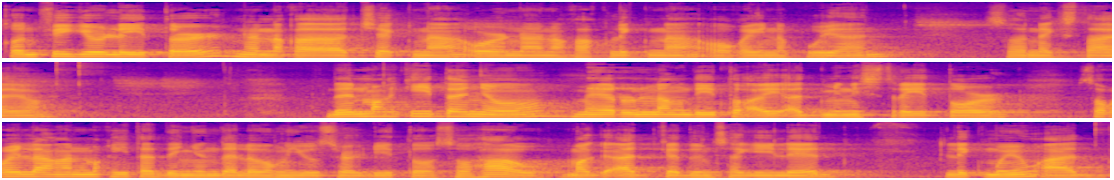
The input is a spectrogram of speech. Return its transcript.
configure later na naka-check na or na naka-click na. Okay na po yan. So, next tayo. Then, makikita nyo, meron lang dito ay administrator. So, kailangan makita din yung dalawang user dito. So, how? Mag-add ka dun sa gilid click mo yung add.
